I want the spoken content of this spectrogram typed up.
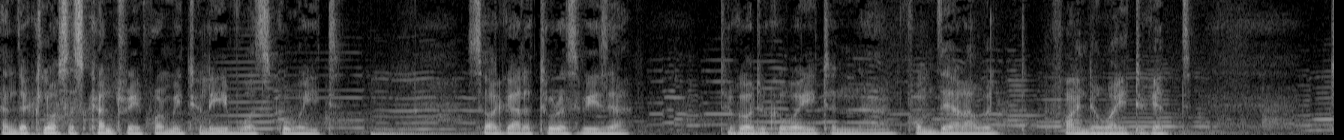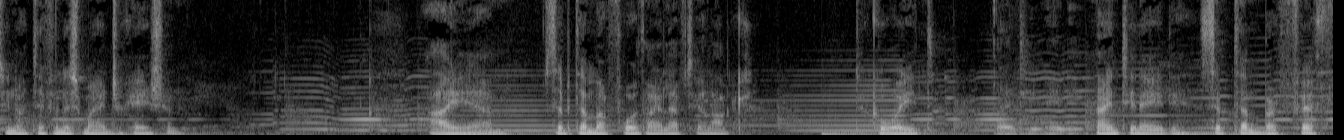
and the closest country for me to leave was Kuwait. So I got a tourist visa to go to Kuwait and uh, from there I would find a way to get to, you know to finish my education. I um, September 4th I left Iraq to Kuwait 1980. 1980 September 5th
